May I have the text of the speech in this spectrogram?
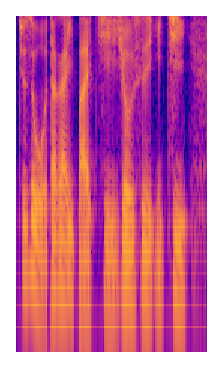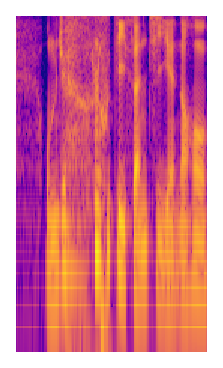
就是我大概一百集就是一季，我们就要录第三季。然后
